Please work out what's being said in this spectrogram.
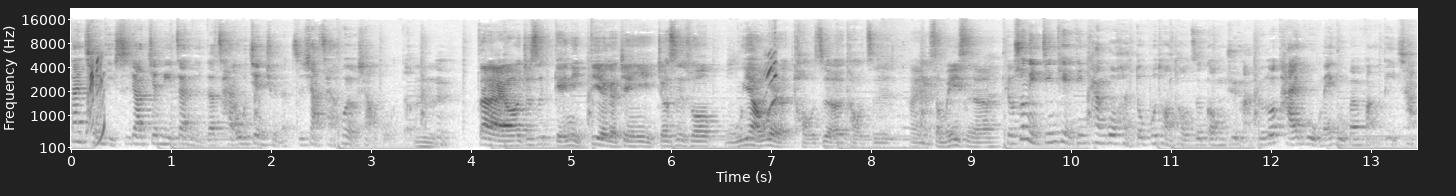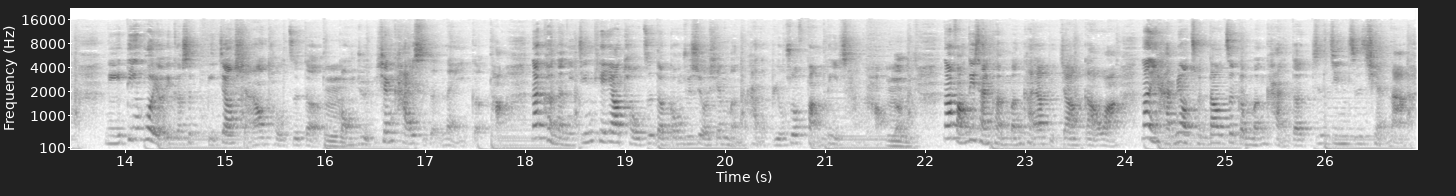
但前提是要建立在你的财务健全的之下才会有效果的。嗯。嗯再来哦，就是给你第二个建议，就是说不要为了投资而投资。哎、嗯，什么意思呢？比如说你今天一定看过很多不同投资工具嘛，比如说台股、美股跟房地产，你一定会有一个是比较想要投资的工具，嗯、先开始的那一个。好，那可能你今天要投资的工具是有些门槛的，比如说房地产好了，嗯、那房地产可能门槛要比较高啊。那你还没有存到这个门槛的资金之前呐、啊，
